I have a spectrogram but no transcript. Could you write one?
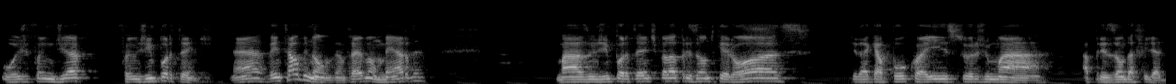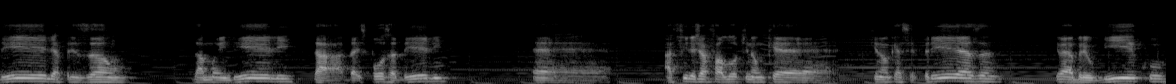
hoje foi um dia foi um dia importante. Né? Ventralb não, Ventralb é um merda, mas um dia importante pela prisão do Queiroz, que daqui a pouco aí surge uma a prisão da filha dele, a prisão da mãe dele, da, da esposa dele. É, a filha já falou que não quer que não quer ser presa, que vai abrir o bico.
